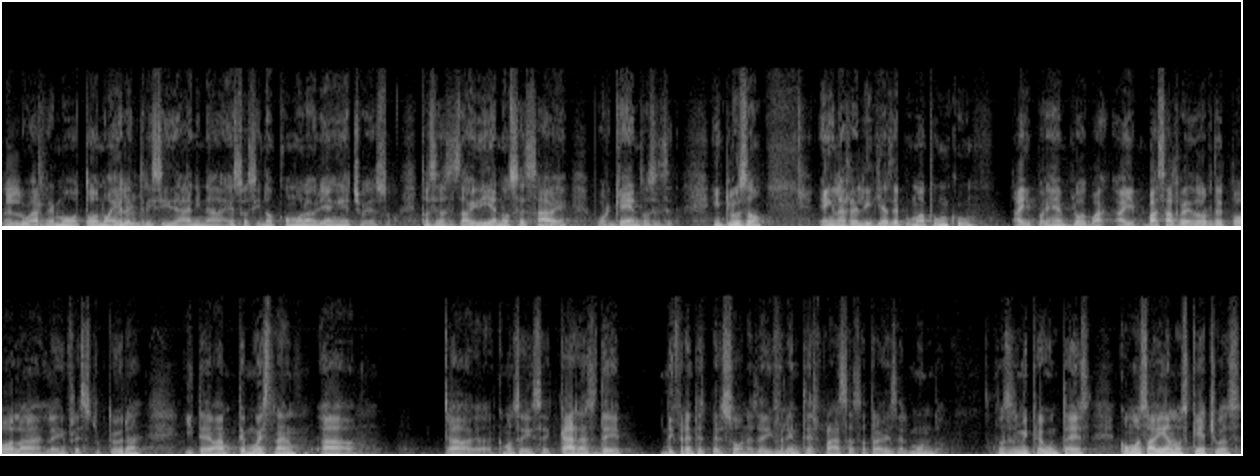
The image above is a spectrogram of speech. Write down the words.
el lugar remoto, no hay electricidad ni nada de eso, sino cómo lo habrían hecho eso. Entonces hasta hoy día no se sabe por qué. Entonces, incluso en las reliquias de Pumapunku, Ahí, por ejemplo, va- ahí vas alrededor de toda la, la infraestructura y te, muestran, ah, ¿cómo se dice?, caras de diferentes personas, de diferentes razas a través del mundo. Entonces, mi pregunta es, ¿cómo sabían los quechuas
